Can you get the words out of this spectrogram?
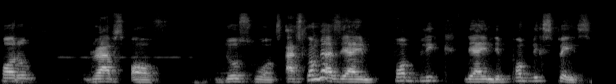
photographs of those works as long as they are in public, they are in the public space,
